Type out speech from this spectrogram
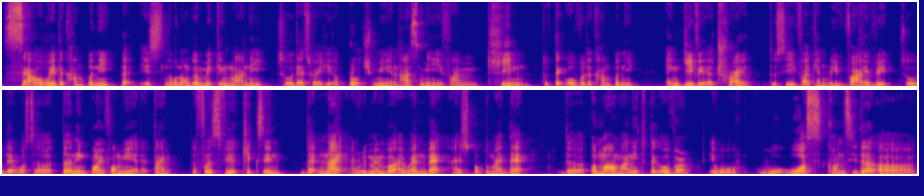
sell away the company that is no longer making money. So that's where he approached me and asked me if I'm keen to take over the company and give it a try to see if I can revive it. So that was a turning point for me at that time. The first fear kicks in. That night, I remember I went back, I spoke to my dad. The amount of money to take over, it was considered a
